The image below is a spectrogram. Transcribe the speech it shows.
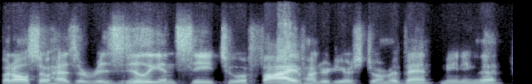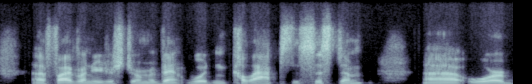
but also has a resiliency to a 500 year storm event, meaning that a 500 year storm event wouldn't collapse the system uh, or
